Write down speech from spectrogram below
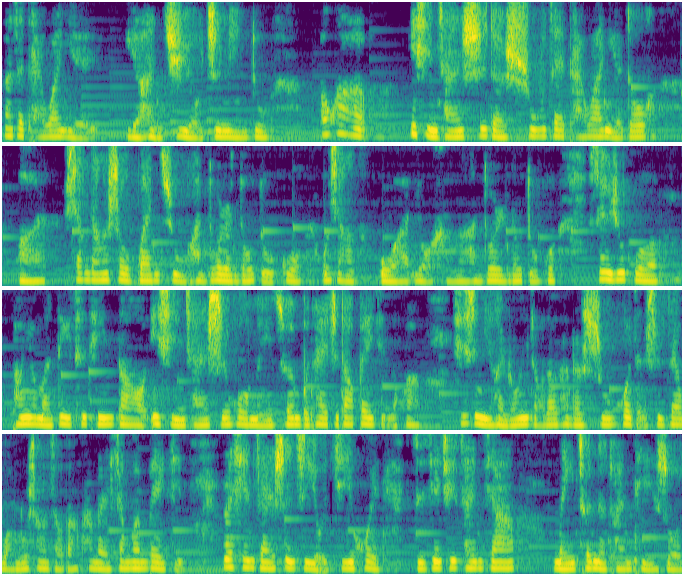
那在台湾也也很具有知名度，包括一行禅师的书在台湾也都呃相当受关注，很多人都读过。我想我啊有恒啊，很多人都读过。所以如果朋友们第一次听到一行禅师或梅村，不太知道背景的话，其实你很容易找到他的书，或者是在网络上找到他的相关背景。那现在甚至有机会直接去参加梅村的团体所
